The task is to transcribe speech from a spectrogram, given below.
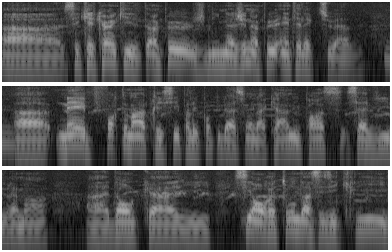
euh, c'est quelqu'un qui est un peu, je l'imagine, un peu intellectuel, Euh, mais fortement apprécié par les populations locales. Il passe sa vie vraiment. euh, donc, il- si on retourne dans ses écrits,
